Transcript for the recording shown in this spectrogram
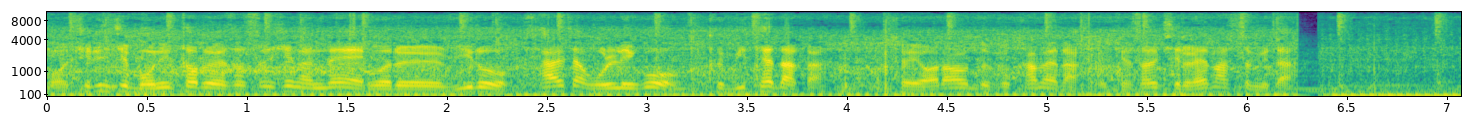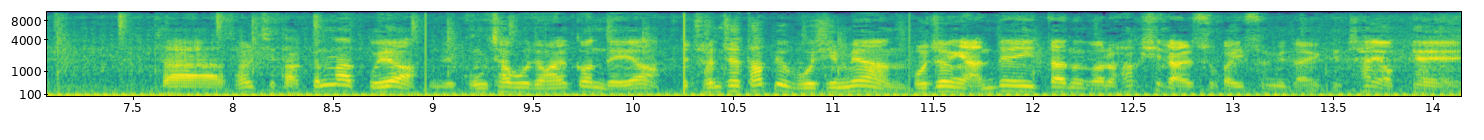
뭐 7인치 모니터로 해서 쓰시는데 그거를 위로 살짝 올리고 그 밑에다가 저희 어라운드 뷰 카메라 이렇게 설치를 해놨습니다. 자 설치 다 끝났고요 이제 공차 고정 할 건데요 전체 탑뷰 보시면 고정이 안 되어 있다는 걸 확실히 알 수가 있습니다 이렇게 차 옆에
